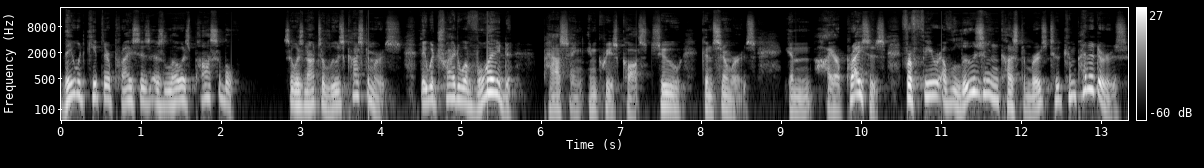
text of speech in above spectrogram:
they would keep their prices as low as possible so as not to lose customers. They would try to avoid passing increased costs to consumers in higher prices for fear of losing customers to competitors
